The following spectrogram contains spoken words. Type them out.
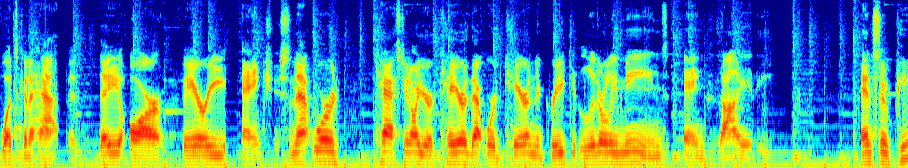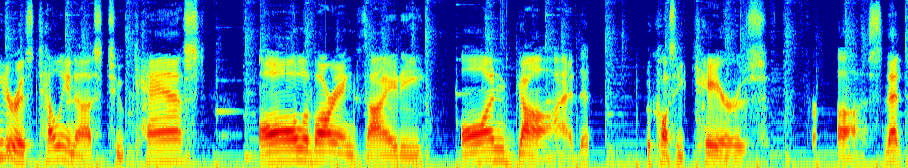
what's gonna happen. They are very anxious. And that word casting all your care, that word care in the Greek, it literally means anxiety. And so Peter is telling us to cast all of our anxiety on God because He cares for us. That,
